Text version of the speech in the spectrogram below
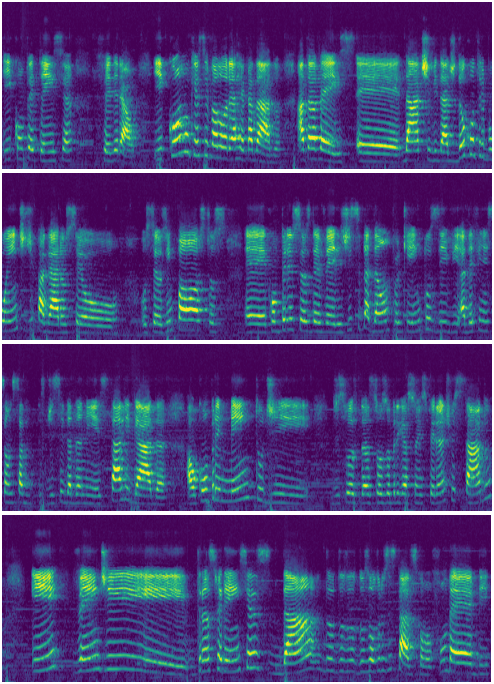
e competência federal. E como que esse valor é arrecadado? Através é, da atividade do contribuinte de pagar o seu, os seus impostos, é, cumprir os seus deveres de cidadão, porque inclusive a definição de cidadania está ligada ao cumprimento de, de suas, das suas obrigações perante o Estado e vem de transferências da, do, do, dos outros estados, como o Fundeb,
